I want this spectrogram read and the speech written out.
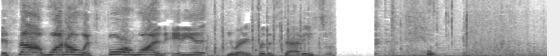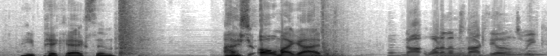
It's not 1 0, it's 4 1, idiot. You ready for this, daddies? He pickaxed him. I sh- oh my god. Not one of them's knocked, the other one's weak.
